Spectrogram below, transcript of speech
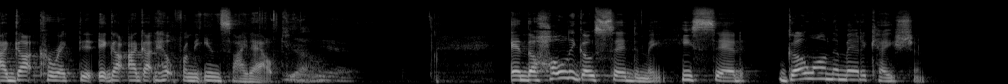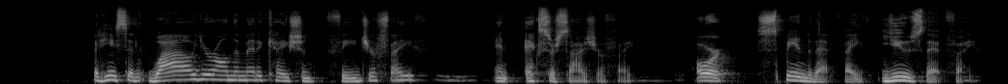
I got corrected. It got, I got help from the inside out. Yeah. And the Holy Ghost said to me, He said, Go on the medication. But He said, While you're on the medication, feed your faith and exercise your faith, or spend that faith, use that faith.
